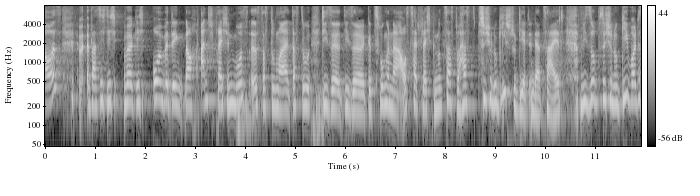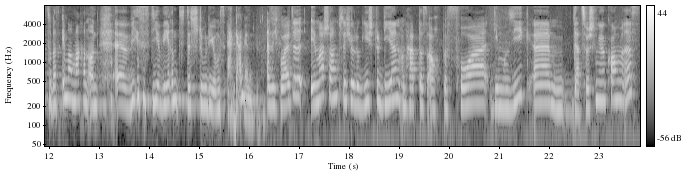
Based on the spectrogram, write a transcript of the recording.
aus. Was ich dich wirklich unbedingt noch ansprechen muss, ist, dass du mal, dass du diese, diese gezwungene Auszeit vielleicht genutzt hast. Du hast Psychologie studiert in der Zeit. Wieso Psychologie? Wolltest du das immer machen und äh, wie ist es dir während des Studiums ergangen? Also ich wollte immer schon Psychologie studieren und habe das auch bevor die Musik äh, dazwischen gekommen ist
